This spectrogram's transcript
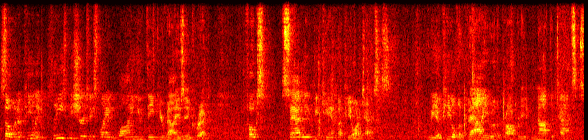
So when appealing, please be sure to explain why you think your value is incorrect. Folks, sadly, we can't appeal our taxes. We appeal the value of the property, not the taxes.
